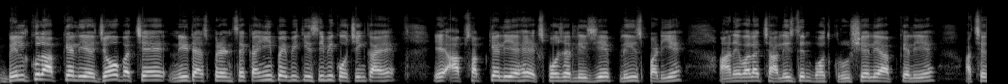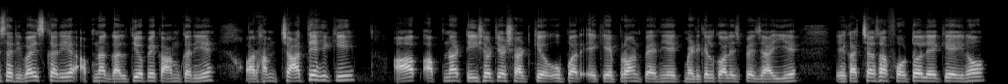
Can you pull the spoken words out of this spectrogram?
बिल्कुल आपके लिए, जो बच्चे नीट एस्पिरेंट से कहीं पे भी किसी भी कोचिंग का है, ये आप सबके लिए है एक्सपोजर लीजिए प्लीज़ पढ़िए। आने वाला चालीस दिन बहुत क्रूशियल है आपके लिए। अच्छे से रिवाइज करिए, अपना गलतियों पर काम करिए। और हम चाहते हैं कि आप अपना टी शर्ट या शर्ट के ऊपर एक एप्रॉन पहनिए, एक मेडिकल कॉलेज पे जाइए, एक अच्छा सा फ़ोटो लेके यू नो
